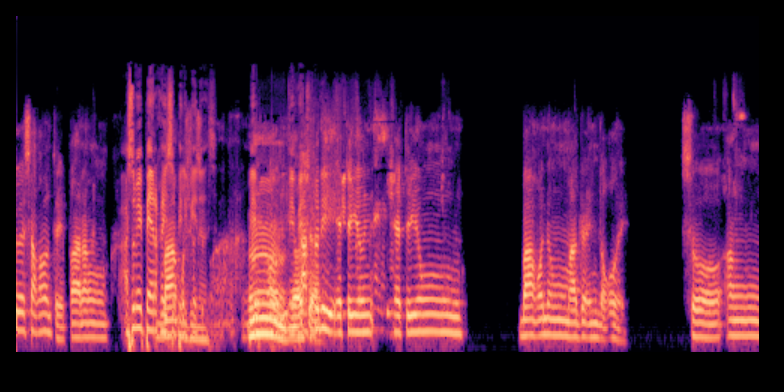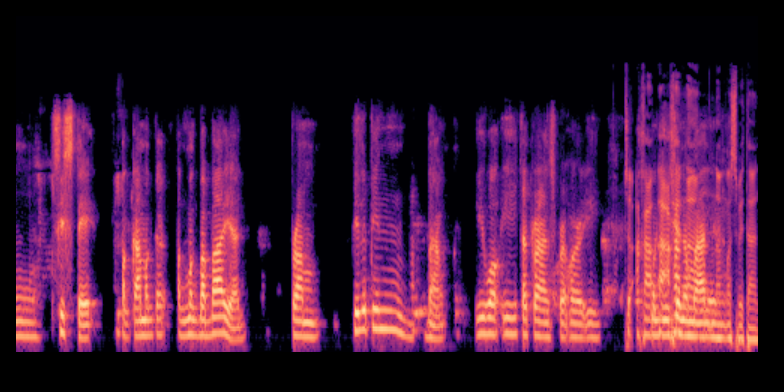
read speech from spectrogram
US account eh. Parang Ah, so may pera kayo sa bangko siya Pilipinas. May- Mm, oh, okay. Actually, ito yung ito yung bangko ng mother-in-law ko eh. So, ang siste, pagka mag, pag magbabayad from Philippine Bank, iwa ita-transfer or i So, aka, Mag-issue ng money. ng ospital.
